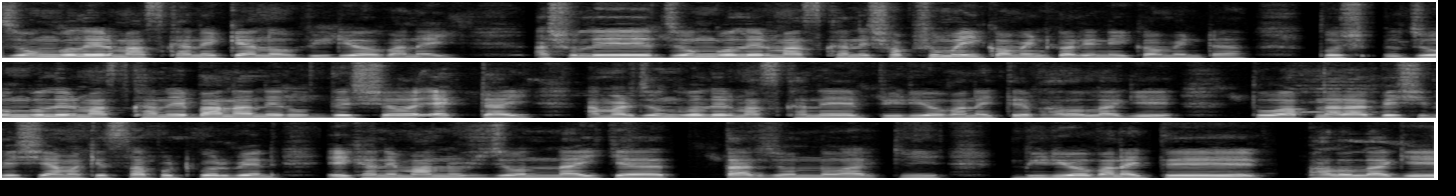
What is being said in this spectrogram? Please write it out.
জঙ্গলের মাঝখানে কেন ভিডিও বানাই? আসলে জঙ্গলের মাঝখানে সবসময়ই কমেন্ট করেন এই কমেন্টটা তো জঙ্গলের মাঝখানে বানানোর উদ্দেশ্য একটাই, আমার জঙ্গলের মাঝখানে ভিডিও বানাইতে ভালো লাগে। তো আপনারা বেশি বেশি আমাকে সাপোর্ট করবেন। এখানে মানুষজন নায়িকা, তার জন্য আর কি ভিডিও বানাইতে ভালো লাগে।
